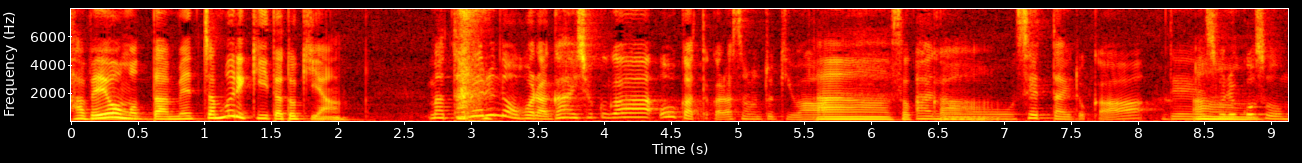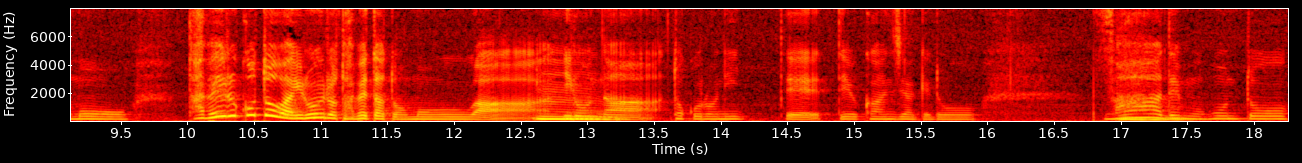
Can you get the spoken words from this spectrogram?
食べよう思ったらめっちゃ無理聞いた時やん。まあ食べるのはほら外食が多かったからその時は。あーそっか。あの接待とかでうん。それこそもう食べることはいろいろ食べたと思うわ、うん。いろんなところに行ってっていう感じやけど。まあでも本当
